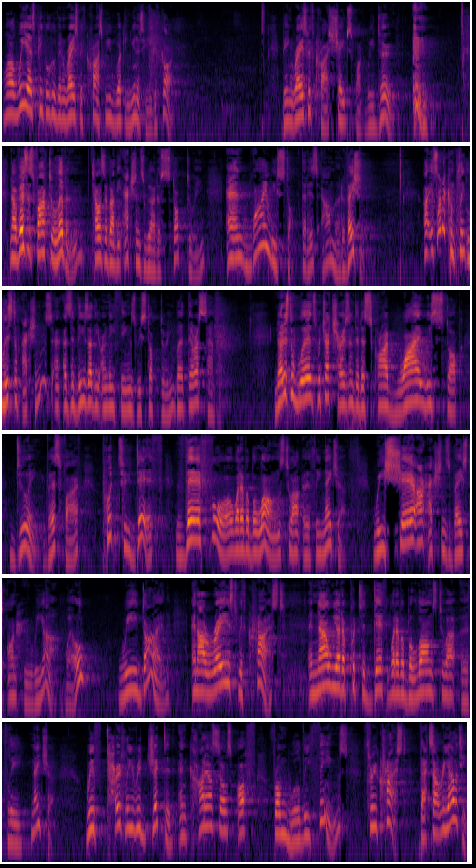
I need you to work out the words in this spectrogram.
Well, we as people who've been raised with Christ, we work in unity with God. Being raised with Christ shapes what we do. now, verses 5 to 11 tell us about the actions we are to stop doing and why we stop. That is, our motivation. Uh, it's not a complete list of actions, as if these are the only things we stop doing, but there are sample. Notice the words which are chosen to describe why we stop doing. Verse 5 Put to death, therefore, whatever belongs to our earthly nature we share our actions based on who we are. Well, we died and are raised with Christ, and now we are to put to death whatever belongs to our earthly nature. We've totally rejected and cut ourselves off from worldly things through Christ. That's our reality.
